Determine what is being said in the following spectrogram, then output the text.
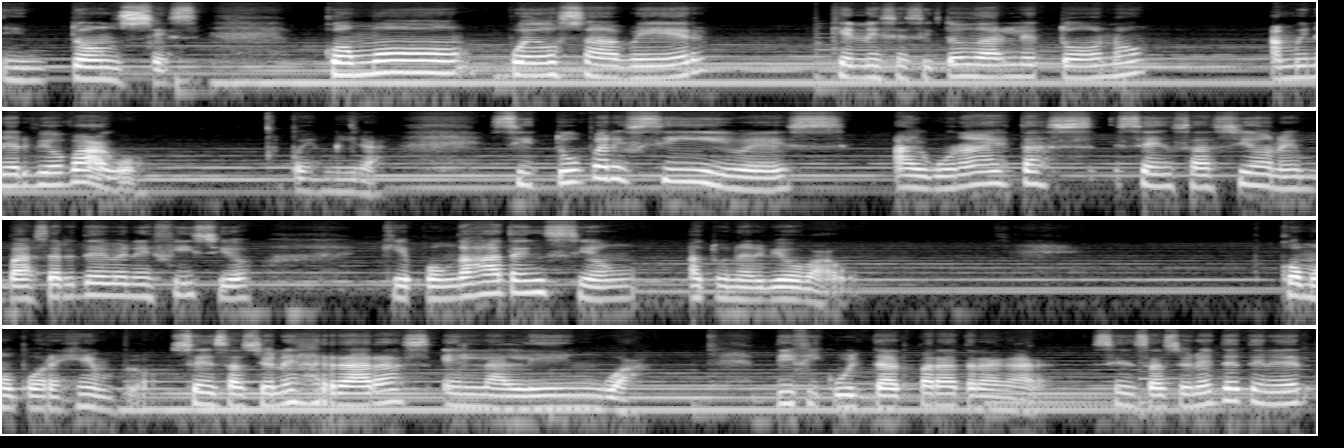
Entonces, ¿cómo puedo saber que necesito darle tono a mi nervio vago? Pues mira, si tú percibes alguna de estas sensaciones, va a ser de beneficio que pongas atención a tu nervio vago. Como por ejemplo, sensaciones raras en la lengua, dificultad para tragar, sensaciones de tener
